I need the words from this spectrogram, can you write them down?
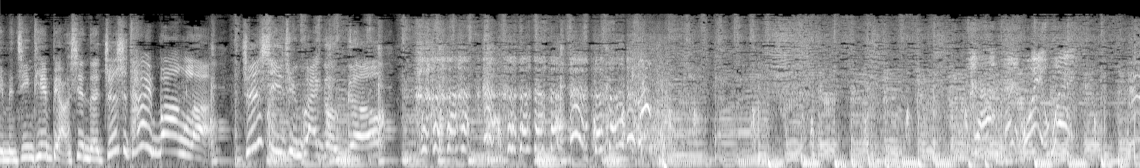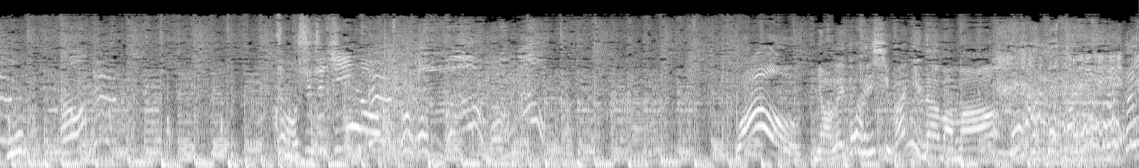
你们今天表现的真是太棒了，真是一群乖狗狗。我也会。嗯啊？怎么是只鸡呢？哇哦，鸟类都很喜欢你呢，毛毛。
